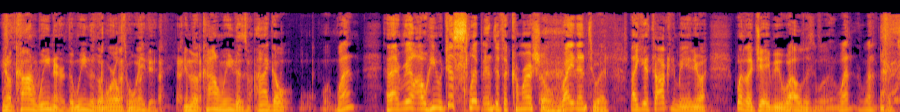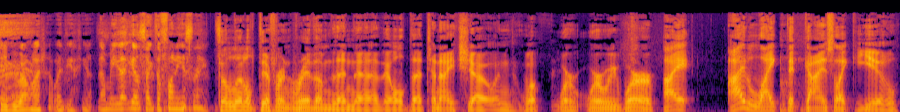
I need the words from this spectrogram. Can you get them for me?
You know, Con Wiener, the wiener of the world's waited. You know, Con Wiener, and I go, what? And I realized, oh, he would just slip into the commercial, right into it. Like you're talking to me, and you're like, what, like JB Weld? What, what, JB Weld? What, what, you know, I mean, that, it's like the funniest thing. It's a little different rhythm than uh, the old uh, Tonight Show and what where where we were. I I like that guys like you,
